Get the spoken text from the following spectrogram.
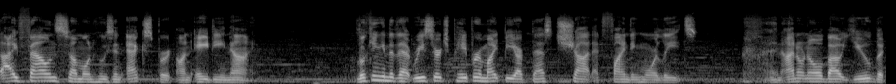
I found someone who's an expert on AD9. Looking into that research paper might be our best shot at finding more leads. And I don't know about you, but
